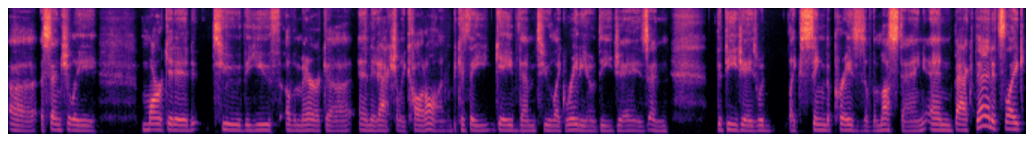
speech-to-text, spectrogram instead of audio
uh essentially marketed to the youth of america and it actually caught on because they gave them to like radio djs and the djs would like sing the praises of the mustang. And back then it's like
